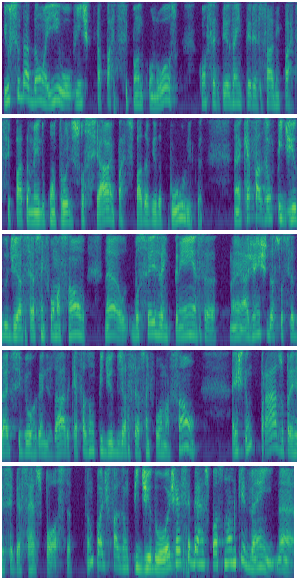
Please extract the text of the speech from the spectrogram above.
E o cidadão aí, o ouvinte que está participando conosco, com certeza é interessado em participar também do controle social, em participar da vida pública né, quer fazer um pedido de acesso à informação, né, vocês da imprensa, né, a gente da sociedade civil organizada, quer fazer um pedido de acesso à informação, a gente tem um prazo para receber essa resposta. Você não pode fazer um pedido hoje e receber a resposta no ano que vem, né?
